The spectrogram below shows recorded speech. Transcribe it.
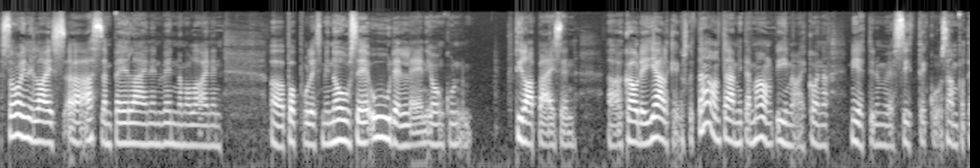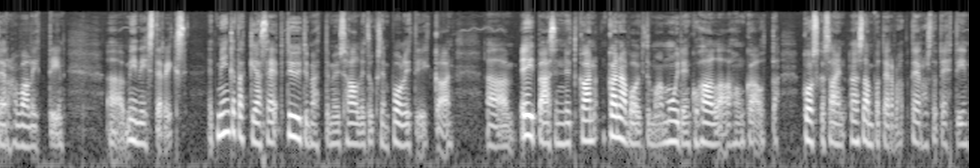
soinilais, ää, SMP-läinen, vennamolainen ää, populismi nousee uudelleen jonkun tilapäisen kauden jälkeen, koska tämä on tämä, mitä mä oon viime aikoina miettinyt myös sitten, kun Sampo Terho valittiin ministeriksi. Että minkä takia se tyytymättömyys hallituksen politiikkaan ää, ei pääse nyt kan- kanavoitumaan muiden kuin halla kautta, koska sain, ää, Sampo Terho, Terhosta tehtiin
